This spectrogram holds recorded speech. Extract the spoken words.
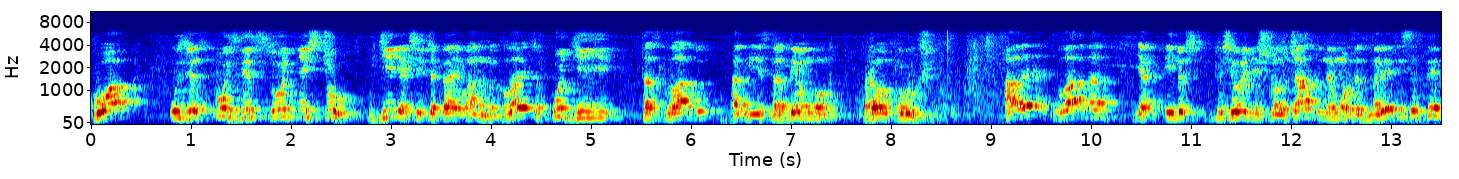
КУАП у зв'язку з відсутністю в діях Січака Івана Миколаївича події та складу адміністративного правопорушення. Але влада, як і до, до сьогоднішнього часу, не може змиритися з тим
